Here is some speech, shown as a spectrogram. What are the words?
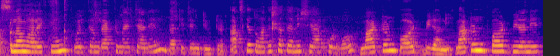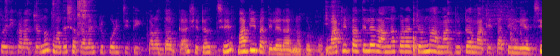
আসসালামু আলাইকুম welcome back to my channel the kitchen tutor আজকে তোমাদের সাথে আমি শেয়ার করব mutton pot biryani. Mutton pot biryani তৈরি করার জন্য তোমাদের সাথে আমার একটু পরিচিতি করার দরকার, সেটা হচ্ছে মাটির পাতিলে রান্না করব। মাটির পাতিলে রান্না করার জন্য আমার দুটো মাটির পাতিল নিয়েছি,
